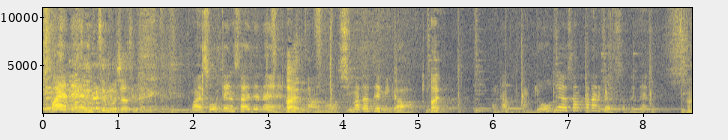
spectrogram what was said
すね。前ね。全然持ち合わせてないですね前総天祭でね、はい。あの島田ゼミがはい。あれなんだかな餃子屋さんか何かやってたんだよね。は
